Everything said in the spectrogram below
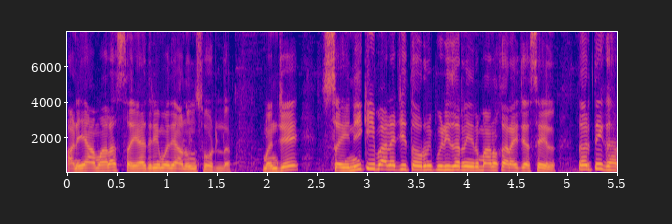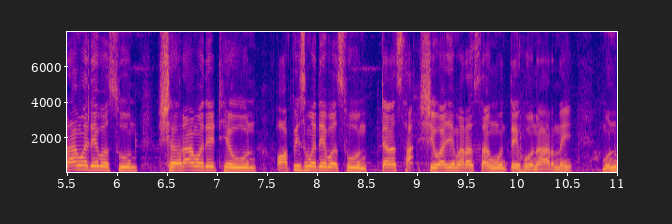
आणि आम्हाला सह्याद्रीमध्ये आणून सोडलं. म्हणजे सैनिकी बाण्याची तरुण पिढी जर निर्माण करायची असेल तर ती घरामध्ये बसून शहरामध्ये ठेवून ऑफिसमध्ये बसून त्यांना सा शिवाजी महाराज सांगून ते होणार नाही. म्हणून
